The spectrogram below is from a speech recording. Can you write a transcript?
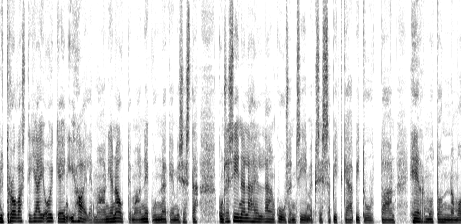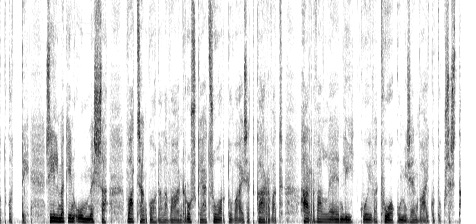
Nyt rovasti jäi oikein ihailemaan ja nauttimaan nekun näkemisestä, kun se siinä lähellään kuusen siimeksessä pitkää pituuttaan hermotonna motkotti. Silmäkin ummessa, vatsan kohdalla vaan ruskeat suortuvaiset karvat harvalleen liikkuivat huokumisen vaikutuksesta.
